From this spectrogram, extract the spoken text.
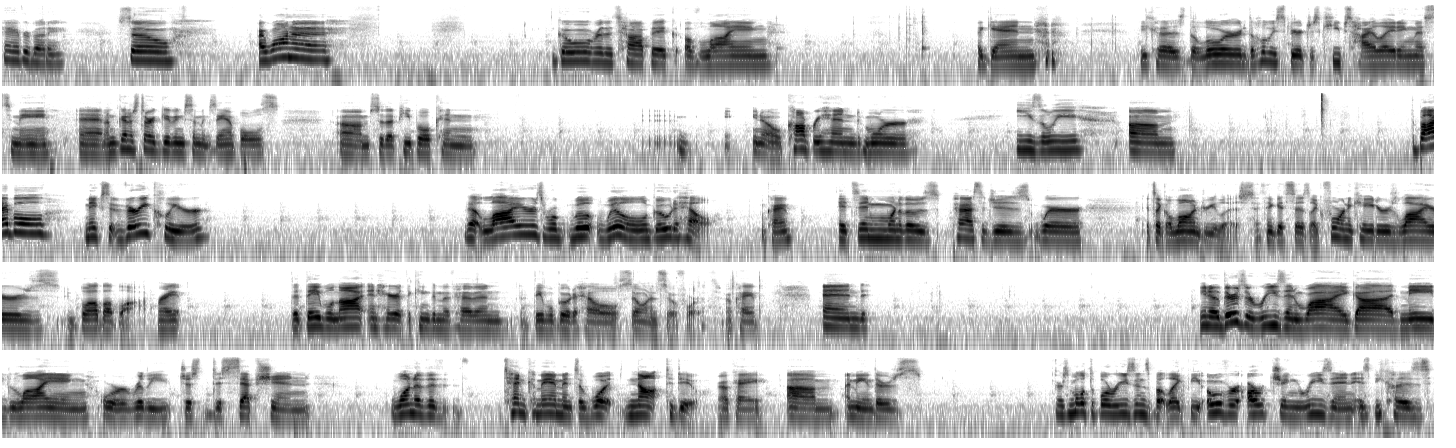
Hey everybody. So, I want to go over the topic of lying again because the Lord, the Holy Spirit just keeps highlighting this to me and I'm going to start giving some examples um, so that people can you know, comprehend more easily. Um, the Bible makes it very clear that liars will, will, will go to hell. Okay? It's in one of those passages where it's like a laundry list. I think it says like fornicators, liars, blah, blah, blah, right? That they will not inherit the kingdom of heaven, they will go to hell, so on and so forth, okay? And, you know, there's a reason why God made lying or really just deception one of the Ten Commandments of what not to do, okay? Um, I mean, there's there's multiple reasons, but like the overarching reason is because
